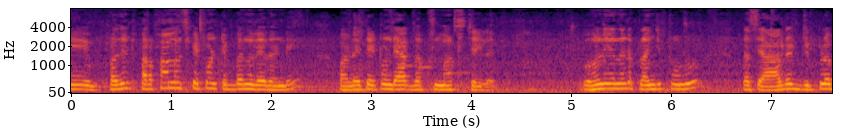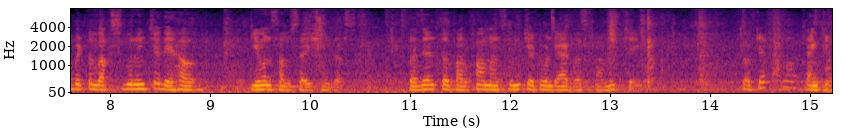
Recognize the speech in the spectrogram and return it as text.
ఈ ప్రజెంట్ పర్ఫార్మెన్స్కి ఎటువంటి ఇబ్బంది లేదండి. వాళ్ళైతే ఎటువంటి యాడ్ వర్క్స్ మార్క్స్ చేయలేదు. ఓన్లీ ఏంటంటే ప్లంజ్ పూలు ప్లస్ ఆల్రెడీ డ్రిప్లో పెట్టిన వర్క్స్ గురించి they have given some suggestion that's present performance గురించి ఎటువంటి యాడ్ వర్క్స్ చేయలేదు. Okay thank you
